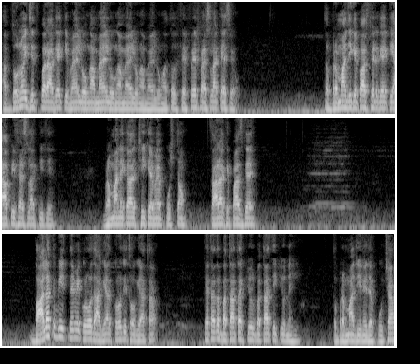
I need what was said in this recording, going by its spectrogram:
अब दोनों ही जिद पर आ गए कि मैं लूँगा मैं लूँगा मैं लूँगा मैं लूँगा। तो फिर फिर फैसला कैसे हो? तब ब्रह्मा जी के पास फिर गए कि आप ही फैसला कीजिए। ब्रह्मा ने कहा, ठीक है, मैं पूछता हूँ। तारा के पास गए। बालक भी इतने में क्रोध आ गया, क्रोधित हो गया था। कहता था, बताता क्यों, बताती क्यों नहीं? तो ब्रह्मा जी ने जब पूछा,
